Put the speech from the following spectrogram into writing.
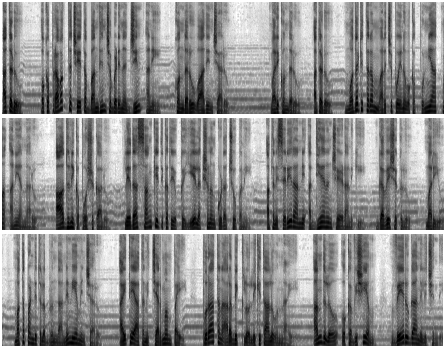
అతడు ఒక ప్రవక్త చేత బంధించబడిన జిన్ అని కొందరు వాదించారు. మరికొందరు అతడు మొదటితరం మరచిపోయిన ఒక పుణ్యాత్మ అని అన్నారు. ఆధునిక పోషకాలు లేదా సాంకేతికత యొక్క ఏ లక్షణం కూడా చూపని అతని శరీరాన్ని అధ్యయనం చేయడానికి గవేషకులు మరియు మత పండితుల బృందాన్ని నియమించారు. అయితే అతని చర్మంపై పురాతన అరబిక్లో లిఖితాలు ఉన్నాయి. అందులో ఒక విషయం వేరుగా నిలిచింది.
